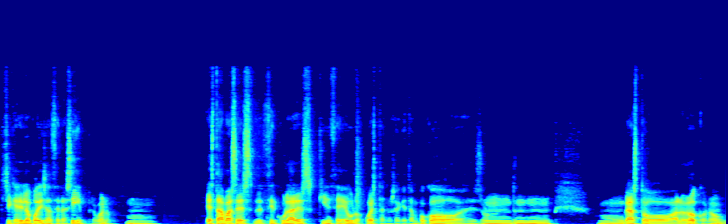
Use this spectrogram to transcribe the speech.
si queréis lo podéis hacer así, pero bueno. Mm, estas bases circulares 15 euros cuestan, o sea que tampoco es un, gasto a lo loco, ¿no?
